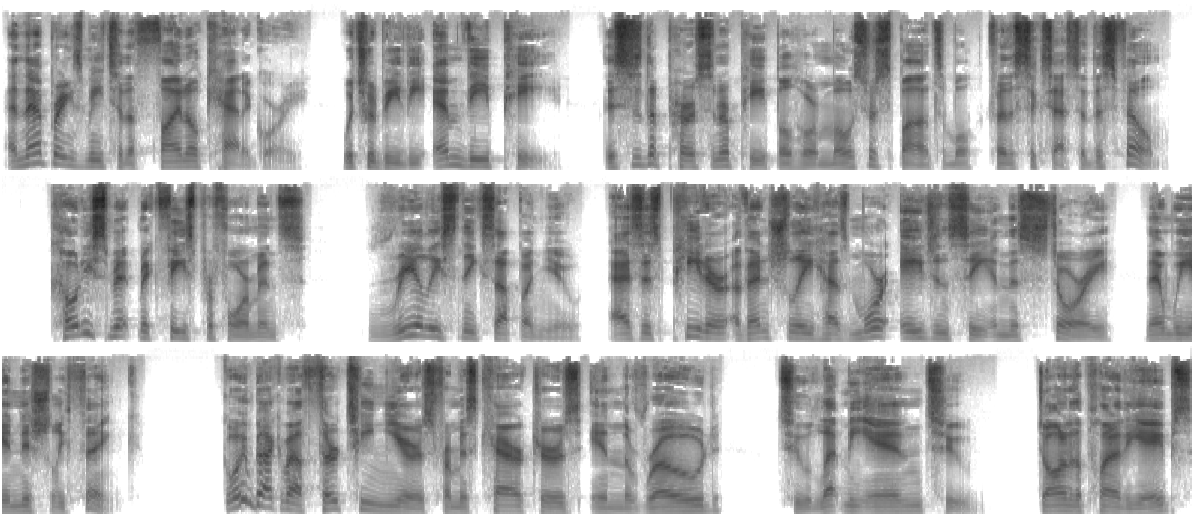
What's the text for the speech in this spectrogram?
And that brings me to the final category, which would be the MVP. This is the person or people who are most responsible for the success of this film. Kodi Smit-McPhee's performance really sneaks up on you, as his Peter eventually has more agency in this story than we initially think. Going back about 13 years from his characters in The Road to Let Me In to Dawn of the Planet of the Apes,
